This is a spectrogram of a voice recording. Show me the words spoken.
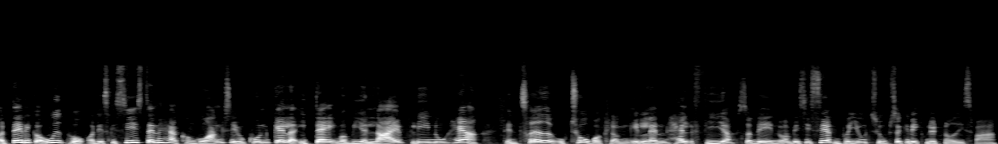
Og det, det går ud på, og det skal siges, at denne her konkurrence jo kun gælder i dag, hvor vi er live lige nu her, den 3. oktober kl. et eller andet halv fire. Så det, og hvis I ser den på YouTube, så kan det ikke nytte noget, I svarer.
